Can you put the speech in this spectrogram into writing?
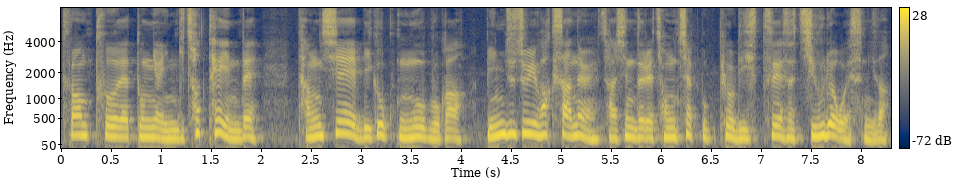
트럼프 대통령 임기 첫 해인데 당시에 미국 국무부가 민주주의 확산을 자신들의 정책 목표 리스트에서 지우려고 했습니다.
